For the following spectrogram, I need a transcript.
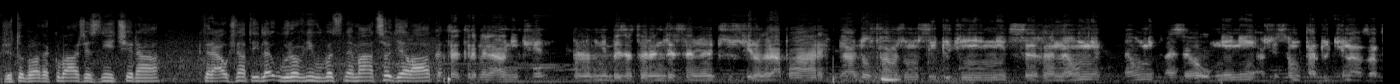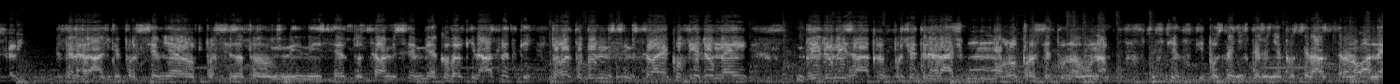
že to byla taková řezničina, která už na této úrovni vůbec nemá co dělat. To je kriminální čin. Podle mě by za to Rangers neměli příští rok hrát poháry. Já doufám, že musí Dutini nic neunikne z jeho umění a že se mu ta Dutina zacelí ten hráč by prostě měl prostě za to místě docela, myslím, jako velký následky. Tohle to byl, myslím, zcela jako vědomý, vědomý zákrok, protože ten hráč mohl prostě tu nohu na, v té poslední vteřině prostě dát stranu a ne,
